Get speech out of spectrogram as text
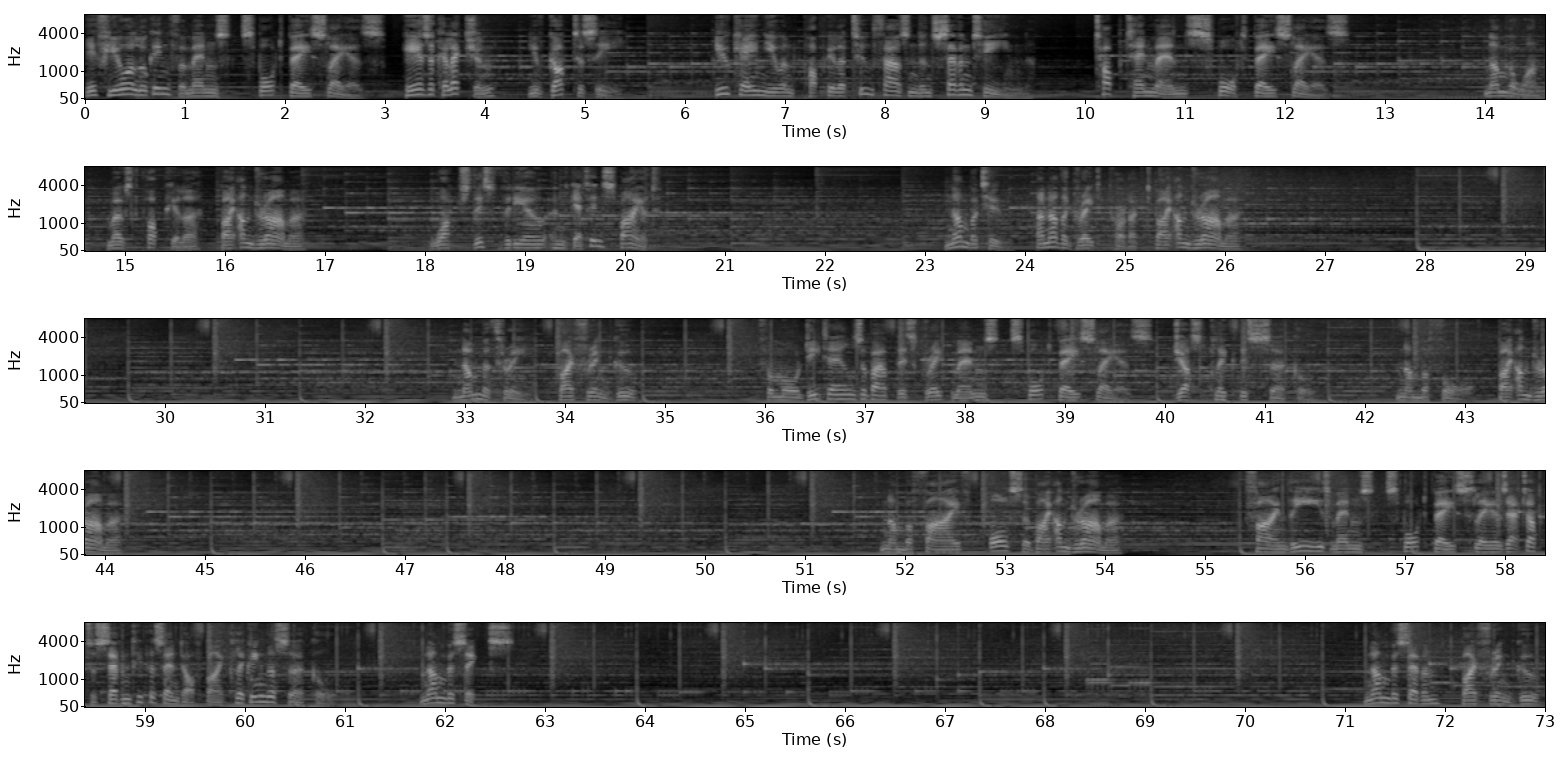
If you're looking for men's sport base layers, here's a collection you've got to see. UK new and popular 2017 Top 10 men's sport base layers. Number 1 Most popular by Under Armour. Watch this video and get inspired. Number 2 Another great product by Under Armour. Number 3, by Fringoo. For more details about this great men's sport base layers, just click this circle. Number 4, by Under Armour. Number 5, also by Under Armour. Find these men's sport base layers at up to 70% off by clicking the circle. Number 6. Number 7, by Fringoo.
